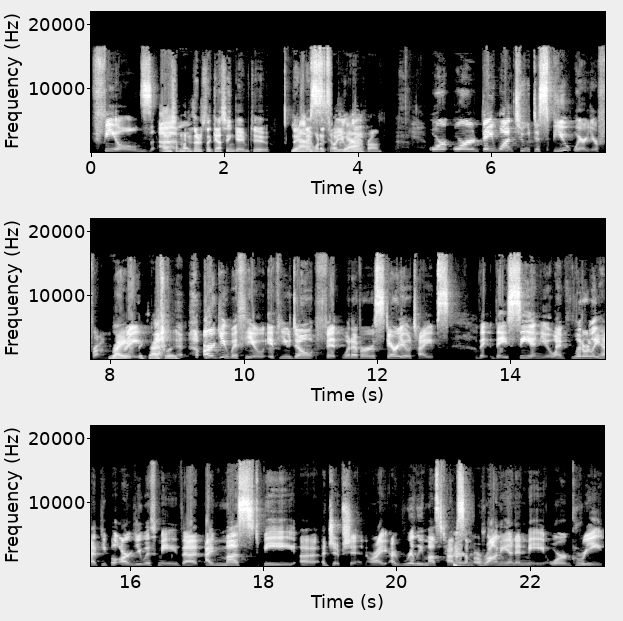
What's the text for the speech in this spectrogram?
fields. And sometimes um, there's a guessing game too. Yeah, they, they want to tell you yeah. where you're from or or they want to dispute where you're from right, right? exactly. Argue with you if you don't fit whatever stereotypes they, they see in you. I've literally had people argue with me that i must be uh, egyptian or I, I really must have some iranian in me or greek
